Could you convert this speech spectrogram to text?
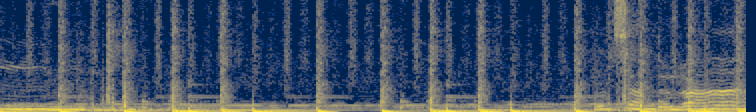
Mm. Uthando lwami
